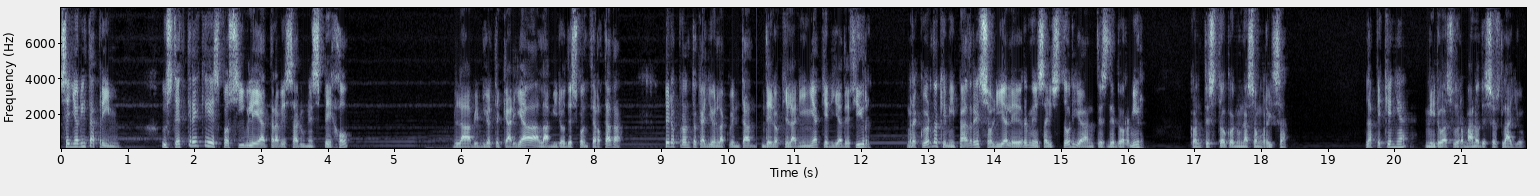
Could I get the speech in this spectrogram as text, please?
Señorita Prim, ¿usted cree que es posible atravesar un espejo? La bibliotecaria la miró desconcertada, pero pronto cayó en la cuenta de lo que la niña quería decir. Recuerdo que mi padre solía leerme esa historia antes de dormir, contestó con una sonrisa. La pequeña miró a su hermano de soslayo.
